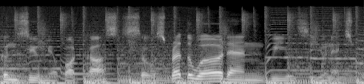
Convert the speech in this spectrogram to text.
consume your podcasts. So spread the word, and we'll see you next week.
